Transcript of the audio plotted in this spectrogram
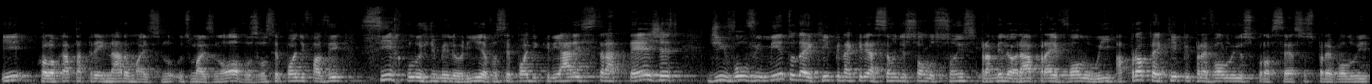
e colocar para treinar mais, os mais novos. Você pode fazer círculos de melhoria, você pode criar estratégias de envolvimento da equipe na criação de soluções para melhorar, para evoluir a própria equipe, para evoluir os processos, para evoluir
